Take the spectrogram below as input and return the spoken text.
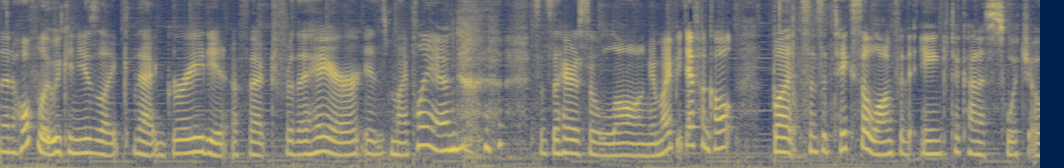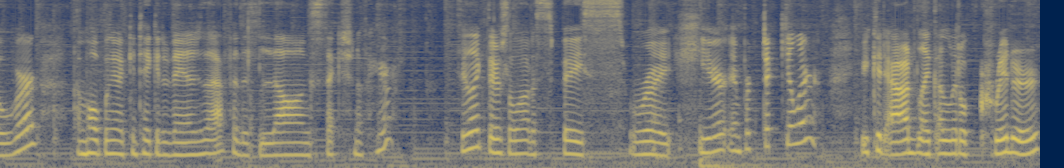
And then hopefully we can use like that gradient effect for the hair is my plan. since the hair is so long. It might be difficult, but since it takes so long for the ink to kind of switch over, I'm hoping I can take advantage of that for this long section of hair I feel like there's a lot of space right here in particular. We could add like a little critter,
